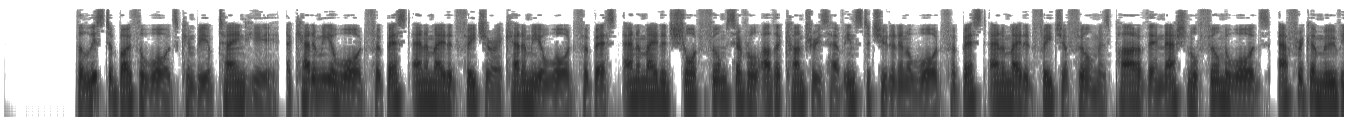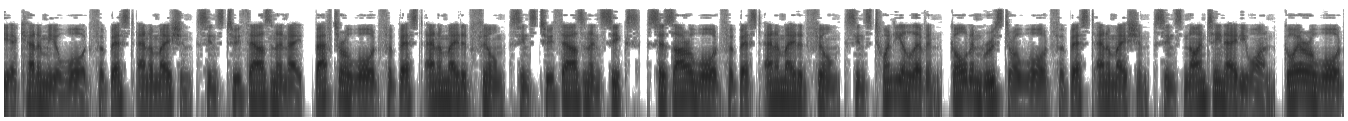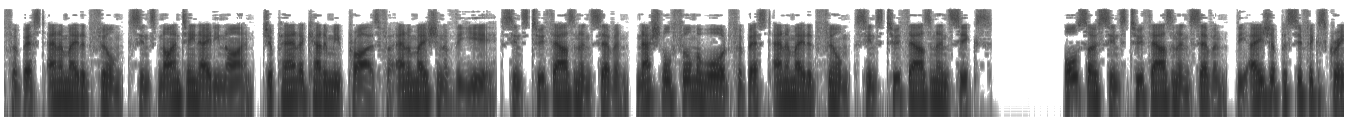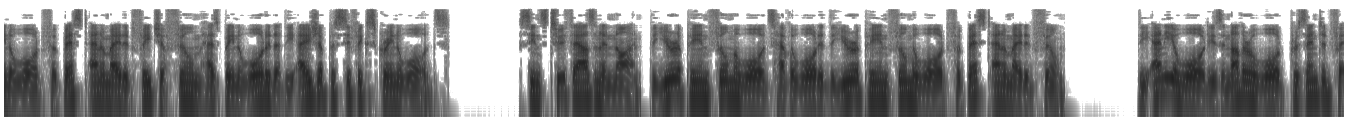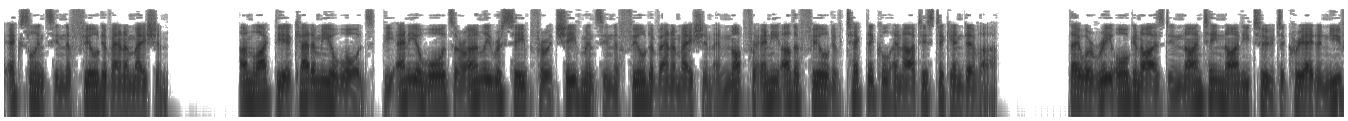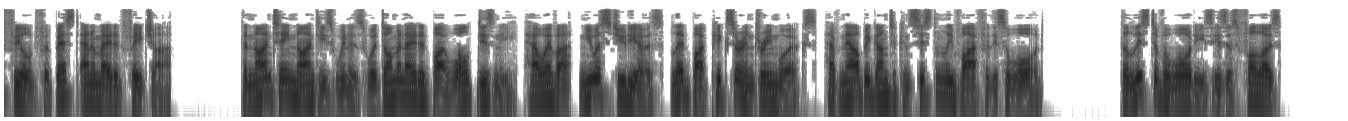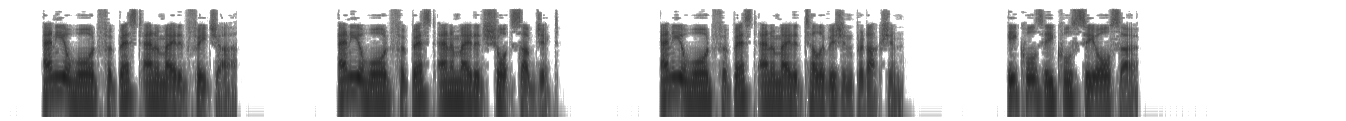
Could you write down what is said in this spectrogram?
The list of both awards can be obtained here, Academy Award for Best Animated Feature Academy Award for Best Animated Short Film Several other countries have instituted an award for Best Animated Feature Film as part of their National Film Awards, Africa Movie Academy Award for Best Animation since 2008, BAFTA Award for Best Animated Film since 2006, César Award for Best Animated Film since 2011, Golden Rooster Award for Best Animation since 1981, Goya Award for Best Animated Film since 1989, Japan Academy Prize for Animation of the Year since 2007, National Film Award for Best Animated Film since 2006. Also since 2007, the Asia-Pacific Screen Award for Best Animated Feature Film has been awarded at the Asia-Pacific Screen Awards. Since 2009, the European Film Awards have awarded the European Film Award for Best Animated Film. The Annie Award is another award presented for excellence in the field of animation. Unlike the Academy Awards, the Annie Awards are only received for achievements in the field of animation and not for any other field of technical and artistic endeavor. They were reorganized in 1992 to create a new field for Best Animated Feature. The 1990s winners were dominated by Walt Disney, however, newer studios, led by Pixar and DreamWorks, have now begun to consistently vie for this award. The list of awardees is as follows Annie Award for Best Animated Feature Annie Award for Best Animated Short Subject. Annie Award for Best Animated Television Production. See also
